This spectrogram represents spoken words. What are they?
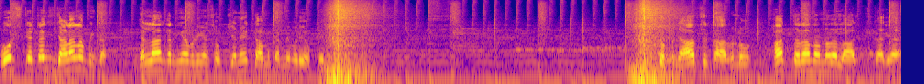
ਹੋਰ ਸਟੇਟਾਂ 'ਚ ਜਾਣਾ ਨਾ ਪੈਂਦਾ। ਗੱਲਾਂ ਕਰਨੀਆਂ ਬੜੀਆਂ ਸੌਖੀਆਂ ਨੇ, ਕੰਮ ਕਰਨੇ ਬੜੇ ਔਖੇ ਨੇ। ਸੋ ਪੰਜਾਬ ਸਰਕਾਰ ਵੱਲੋਂ ਹਰ ਤਰ੍ਹਾਂ ਦਾ ਉਹਨਾਂ ਦਾ ਇਲਾਜ ਕੀਤਾ ਗਿਆ।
